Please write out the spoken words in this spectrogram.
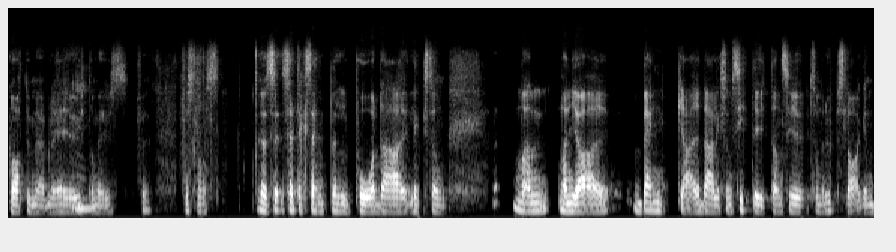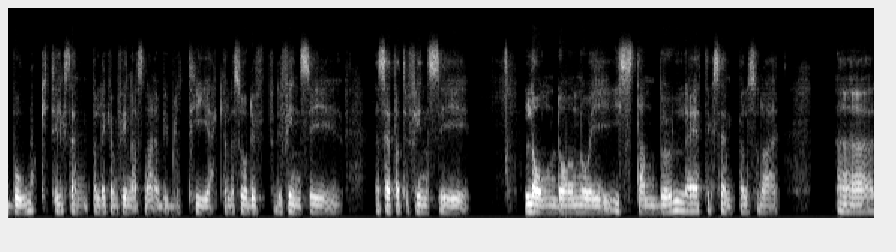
gatumöbler är ju mm. utomhus för, förstås. Jag har sett exempel på där liksom man, man gör bänkar där liksom sittytan ser ut som en uppslagen bok till exempel. Det kan finnas nära bibliotek eller så. Det, det finns i, jag har sett att det finns i London och i Istanbul är ett exempel sådär. Uh,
